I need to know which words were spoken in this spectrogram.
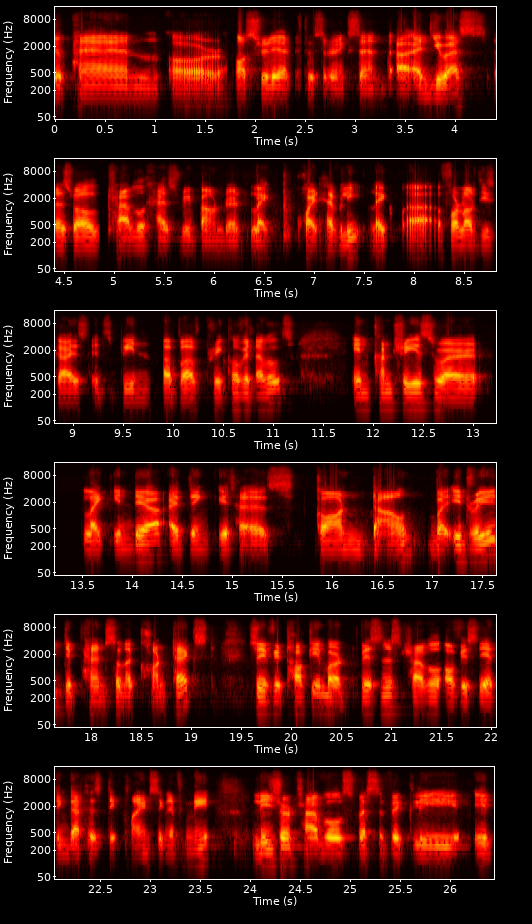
Japan or Australia to a certain extent, uh, and US as well, travel has rebounded like quite heavily. Like uh, for a lot of these guys, it's been above pre-COVID levels. In countries where, like India, I think it has gone down, but it really depends on the context. So if you're talking about business travel, obviously, I think that has declined significantly. Leisure travel specifically, it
